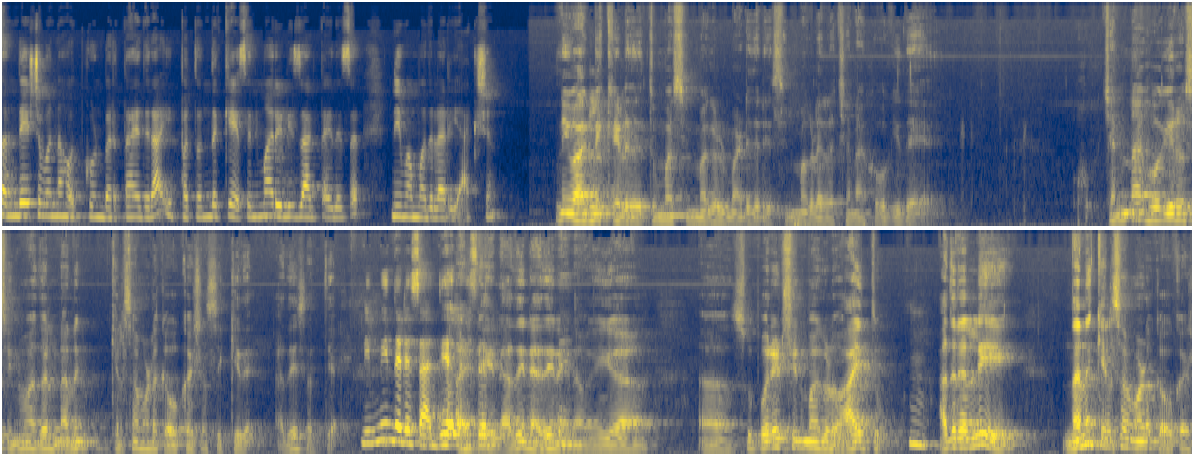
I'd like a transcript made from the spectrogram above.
ಸಂದೇಶವನ್ನು ಹೊತ್ಕೊಂಡು ಬರ್ತಾ ಇದ್ದೀರಾ? ಇಪ್ಪತ್ತೊಂದಕ್ಕೆ ಸಿನಿಮಾ ರಿಲೀಸ್ ಆಗ್ತಾ ಇದೆ ಸರ್. ನಿಮ್ಮ ಮೊದಲ ರಿಯಾಕ್ಷನ್ ನೀವಾಗಲೇ ಕೇಳಿದ್ರೆ ತುಂಬ ಸಿನಿಮಾಗಳು ಮಾಡಿದಿರಿ ಸಿನಿಮಾಗಳೆಲ್ಲ ಚೆನ್ನಾಗಿ ಹೋಗಿದೆ. ಚೆನ್ನಾಗಿ ಹೋಗಿರೋ ಸಿನಿಮಾದಲ್ಲಿ ನನಗೆ ಕೆಲಸ ಮಾಡೋಕ್ಕೆ ಅವಕಾಶ ಸಿಕ್ಕಿದೆ. ಅದೇ ಸತ್ಯ. ನಿಮ್ಮಿಂದಲೇ ಸಾಧ್ಯ ಅಲ್ಲ ಸರ್? ಅದೇ- ಅದೇನೆ. ಅದೇನೆ ನಾವು ಈಗ ಸೂಪರ್ ಹಿಟ್ ಸಿನಿಮಾಗಳು ಆಯಿತು. ಅದರಲ್ಲಿ ನನಗೆ ಕೆಲಸ ಮಾಡೋಕ್ಕೆ ಅವಕಾಶ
